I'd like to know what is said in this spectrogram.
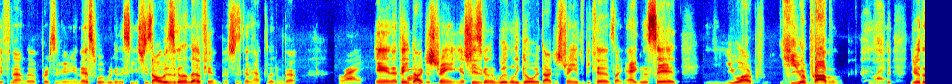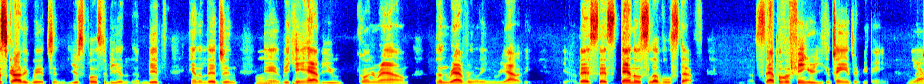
if not love persevering. And that's what we're going to see. She's always going to love him, but she's going to have to let him go. Right. And I think yeah. Doctor Strange, and she's going to willingly go with Doctor Strange because, like Agnes said, you are you're a problem. Right. you're the Scarlet Witch, and you're supposed to be a, a myth and a legend, mm-hmm. and we can't have you going around unraveling reality. You know, that's that's Thanos level stuff. snap of a finger, you can change everything. Yeah.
